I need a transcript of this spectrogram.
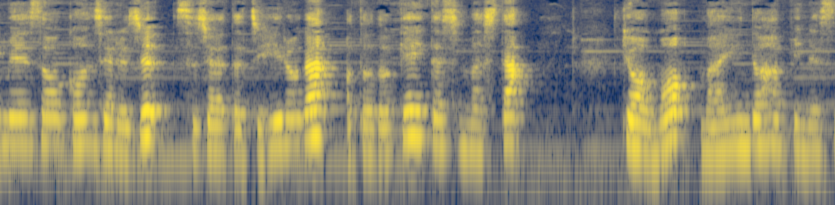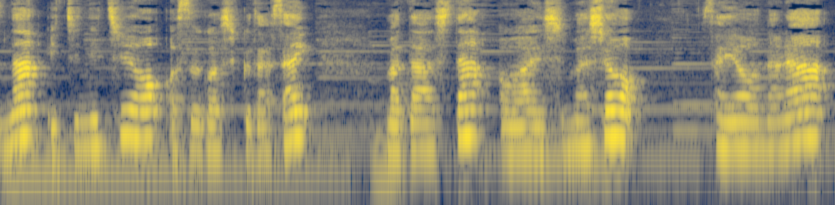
ー瞑想コンシェルジュスジャータ千尋がお届けいたしました。今日もマインドハピネスな一日をお過ごしください。また明日お会いしましょう。さようなら。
